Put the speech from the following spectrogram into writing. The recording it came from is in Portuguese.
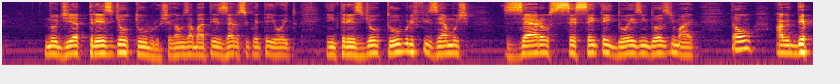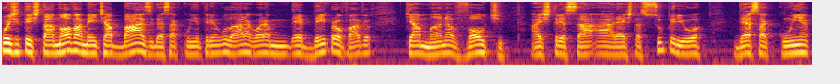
no dia 13 de outubro. Chegamos a bater 0,58 em 13 de outubro e fizemos 0,62 em 12 de maio. Então, depois de testar novamente a base dessa cunha triangular, agora é bem provável que a mana volte a estressar a aresta superior dessa cunha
